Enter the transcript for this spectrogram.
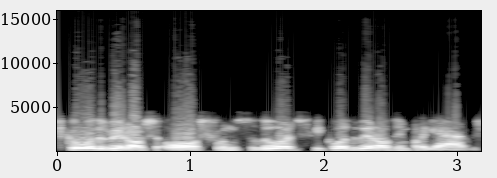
ficou a dever aos, aos fornecedores, ficou a dever aos empregados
